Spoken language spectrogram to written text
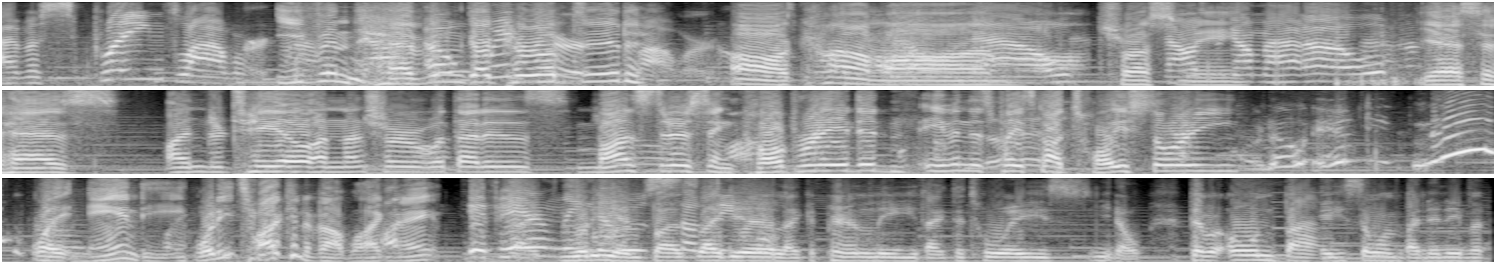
I'm a spring flower. Even not heaven got corrupted? Flower. Oh, come on. Now, Trust now me. it's become hell. Yes, it has. Undertale, I'm not sure what that is. Monsters Incorporated. Even this place called Toy Story. Oh no, Andy, no! Wait, Andy? What are you talking about, Black Knight? Apparently like, Woody and Buzz something. Lightyear, like apparently, like the toys, you know, they were owned by someone by the name of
